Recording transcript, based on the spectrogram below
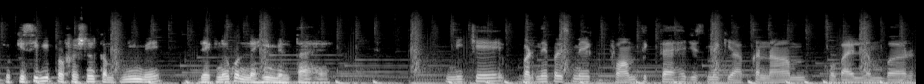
जो किसी भी प्रोफेशनल कंपनी में देखने को नहीं मिलता है। नीचे बढ़ने पर इसमें एक फॉर्म दिखता है, जिसमें कि आपका नाम मोबाइल नंबर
